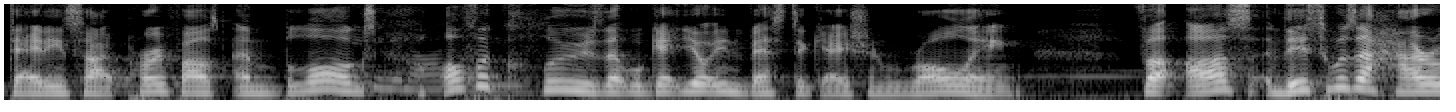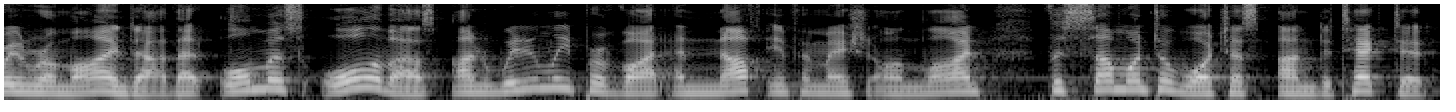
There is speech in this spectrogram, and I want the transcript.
dating site profiles, and blogs offer clues that will get your investigation rolling. For us, this was a harrowing reminder that almost all of us unwittingly provide enough information online for someone to watch us undetected.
